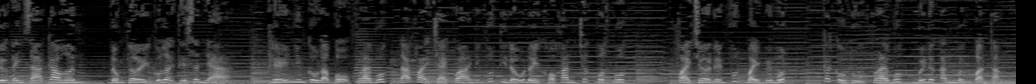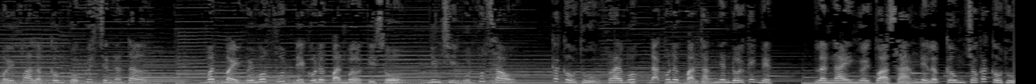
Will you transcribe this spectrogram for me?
Được đánh giá cao hơn, đồng thời có lợi thế sân nhà, thế nhưng câu lạc bộ Freiburg đã phải trải qua những phút thi đấu đầy khó khăn trước Wolfsburg. Phải chờ đến phút 71, các cầu thủ Freiburg mới được ăn mừng bàn thắng với pha lập công của Christian Gunter. Mất 71 phút để có được bàn mở tỷ số, nhưng chỉ 4 phút sau, các cầu thủ Freiburg đã có được bàn thắng nhân đôi cách biệt. Lần này người tỏa sáng để lập công cho các cầu thủ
